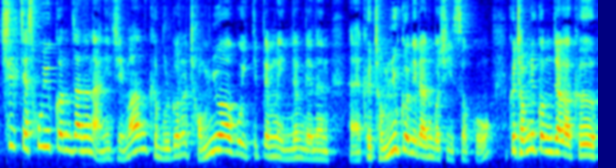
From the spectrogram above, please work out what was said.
실제 소유권자는 아니지만 그 물건을 점유하고 있기 때문에 인정되는 그 점유권이라는 것이 있었고 그 점유권자가 그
